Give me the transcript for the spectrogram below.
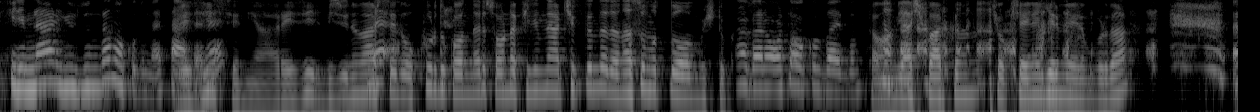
Filmler yüzünden okudum eserleri. Rezilsin ya rezil. Biz üniversitede okurduk onları sonra filmler çıktığında da nasıl mutlu olmuştuk. Ben ortaokuldaydım. Tamam yaş farkının çok şeyine girmeyelim burada. Ee,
